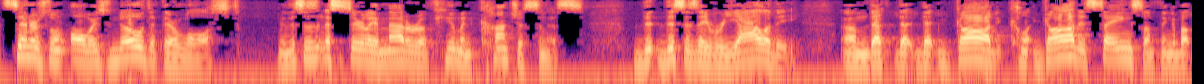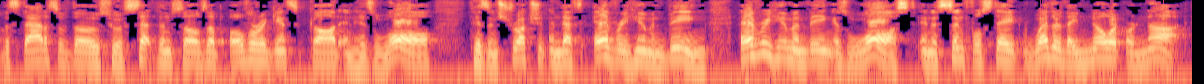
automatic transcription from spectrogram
sinners don't always know that they're lost. I mean, this isn't necessarily a matter of human consciousness. Th- this is a reality um, that, that, that God, God is saying something about the status of those who have set themselves up over against God and His law, His instruction, and that's every human being. Every human being is lost in a sinful state, whether they know it or not.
